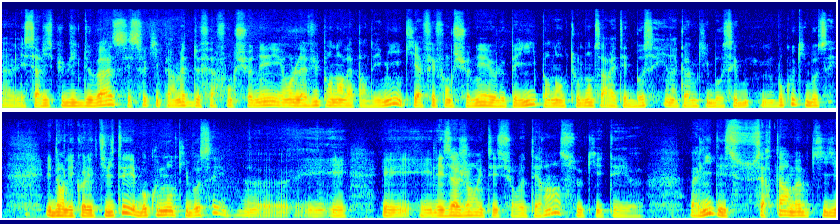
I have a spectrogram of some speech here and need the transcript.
Euh, les services publics de base, c'est ceux qui permettent de faire fonctionner, et on l'a vu pendant la pandémie, qui a fait fonctionner euh, le pays pendant que tout le monde s'arrêtait de bosser. Il y en a quand même qui bossaient, beaucoup qui bossaient. Et dans les collectivités, il y a beaucoup de monde qui bossait. et, les agents étaient sur le terrain, ceux qui étaient valides, et certains même qui,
